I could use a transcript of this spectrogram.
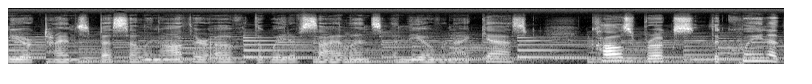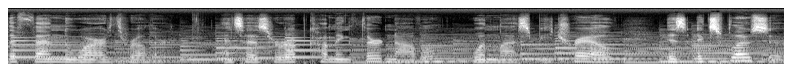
New York Times bestselling author of The Weight of Silence and The Overnight Guest, calls Brooks the queen of the femme noir thriller and says her upcoming third novel, One Last Betrayal, is explosive,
